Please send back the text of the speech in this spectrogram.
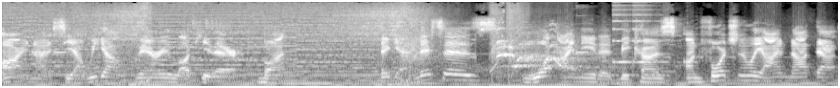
Alright, nice. Yeah, we got very lucky there, but again, this is what I needed because unfortunately I'm not that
